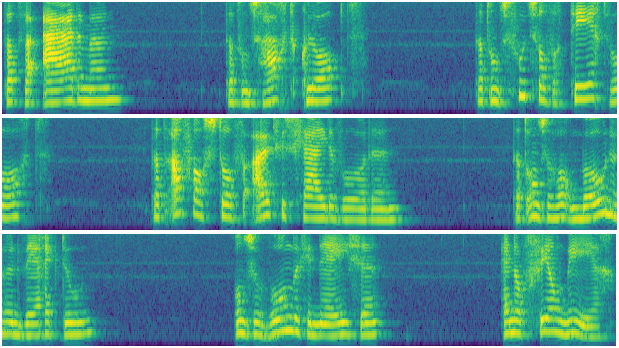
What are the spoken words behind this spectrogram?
dat we ademen, dat ons hart klopt, dat ons voedsel verteerd wordt, dat afvalstoffen uitgescheiden worden, dat onze hormonen hun werk doen, onze wonden genezen en nog veel meer.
